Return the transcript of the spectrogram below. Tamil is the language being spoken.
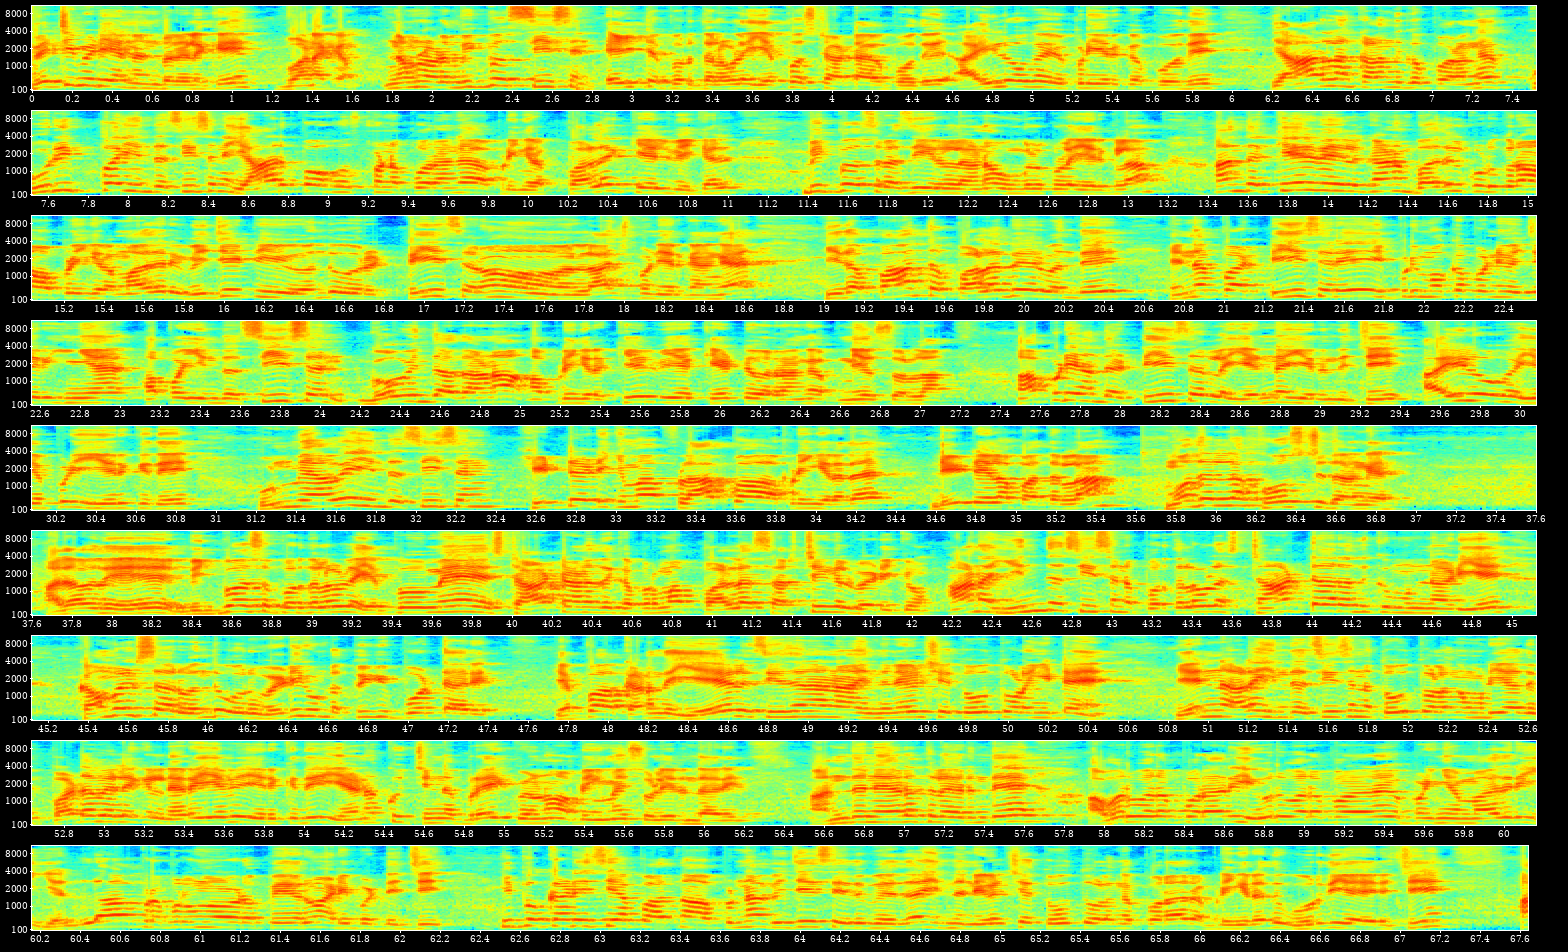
வெற்றி மீடியா நண்பர்களுக்கு வணக்கம். நம்மளோட பிக் பாஸ் சீசன் எயிட்டை பொறுத்தளவில் எப்போ ஸ்டார்ட் ஆக போகுது? ஐலோகா எப்படி இருக்க போகுது? யாரெல்லாம் கலந்துக்க போகிறாங்க குறிப்பாக இந்த சீசனை யாருப்பா ஹோஸ்ட் பண்ண போகிறாங்க அப்படிங்கிற பல கேள்விகள் பிக் பாஸ் ரசிகர்களான உங்களுக்குள்ளே இருக்கலாம். அந்த கேள்விகளுக்கான பதில் கொடுக்குறோம் அப்படிங்கிற மாதிரி விஜய் டிவி வந்து ஒரு டீசரும் லான்ச் பண்ணியிருக்காங்க. இதை பார்த்த பல பேர் வந்து என்னப்பா டீசரே இப்படி மொக்க பண்ணி வச்சிருக்கீங்க? அப்போ இந்த சீசன் கோவிந்தா தானா? அப்படிங்கிற கேள்வியை கேட்டு வர்றாங்க அப்படின்னே சொல்லலாம். அப்படி அந்த டீசரில் என்ன இருந்துச்சு? ஐலோகோ எப்படி இருக்குது? உண்மையாகவே இந்த சீசன் ஹிட் அடிக்குமா ஃப்ளாப்பா அப்படிங்கிறத டீட்டெயிலாக பார்த்துடலாம். முதல்ல ஹோஸ்ட் தாங்க. அதாவது பிக் பாஸை பொறுத்தளவில் எப்போவுமே ஸ்டார்ட் ஆனதுக்கப்புறமா பல சர்ச்சைகள் வெடிக்கும். ஆனால் இந்த சீசனை பொறுத்தளவில் ஸ்டார்ட் ஆகிறதுக்கு முன்னாடியே கமல் சார் வந்து ஒரு வெடிகுண்டை தூக்கி போட்டார். எப்பா கடந்த ஏழு சீசனை நான் இந்த நிகழ்ச்சியை தோற்று வழங்கிட்டேன். என்னால் இந்த சீசனை தோத்து வழங்க முடியாது. பட வேலைகள் நிறையவே இருக்குது. எனக்கும் சின்ன பிரேக் வேணும் அப்படிங்கிற மாதிரி சொல்லியிருந்தாரு. அந்த நேரத்தில் இருந்தே அவர் வரப்போறாரு இவர் வரப்போறாரு அப்படிங்கிற மாதிரி எல்லா பிரபலங்களோட பேரும் அடிபட்டுச்சு. இப்போ கடைசியாக பார்த்தோம் அப்படின்னா விஜய் சேதுபதி தான் இந்த நிகழ்ச்சியை தோத்து வழங்க போறாரு அப்படிங்கிறது உறுதியாயிருச்சு.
